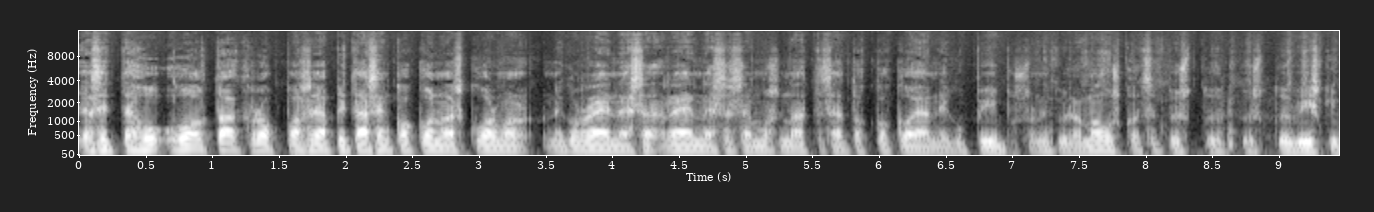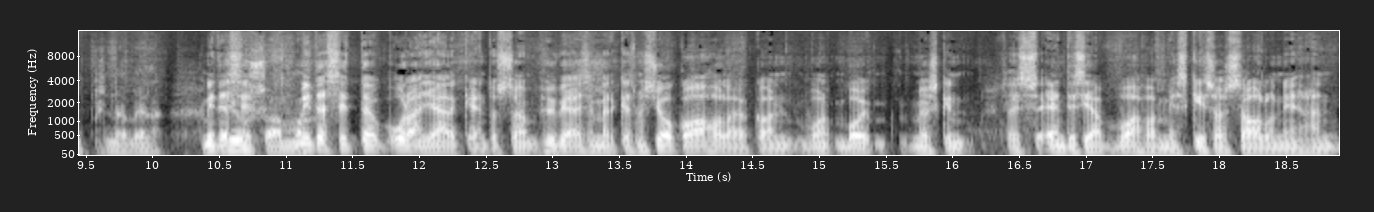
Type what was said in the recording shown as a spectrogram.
ja sitten hu, huoltaa kroppansa ja pitää sen kokonaiskuorman niin kuin reeneissä, reeneissä semmoisena, että sä et ole koko ajan niin kuin piipussa, niin kyllä mä uskon, että se pystyy, pystyy 50 vielä Miten, sit, miten sitten uran jälkeen? Tuossa on hyviä esimerkkejä esimerkiksi Jouko Ahola, joka on voi, myöskin siis entisiä vahvamieskisoissa ollut, niin hän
